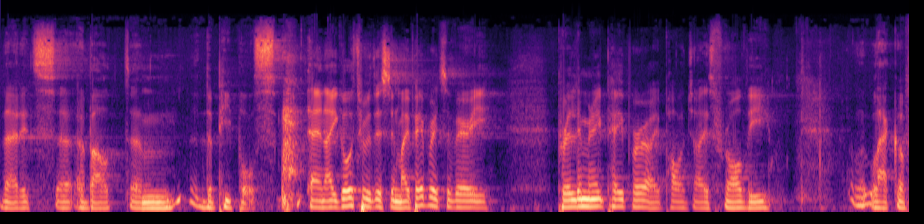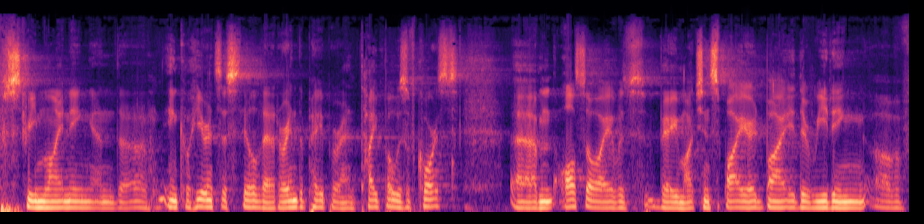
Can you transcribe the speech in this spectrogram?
that it's uh, about um, the peoples. And I go through this in my paper. It's a very preliminary paper. I apologize for all the lack of streamlining and uh, incoherences still that are in the paper and typos, of course. Um, also, I was very much inspired by the reading of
